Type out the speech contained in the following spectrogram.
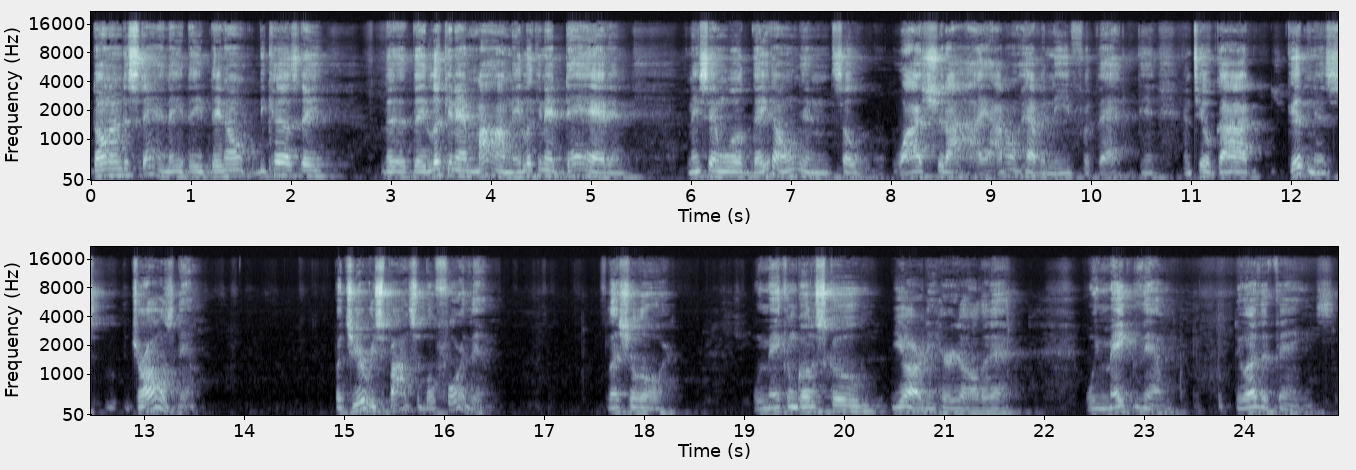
don't understand. They they, they don't because they the, they looking at mom, they looking at dad, and, and they saying, well, they don't, and so why should I? I don't have a need for that until God goodness draws them. But you're responsible for them. Bless your Lord. We make them go to school. You already heard all of that. We make them do other things,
